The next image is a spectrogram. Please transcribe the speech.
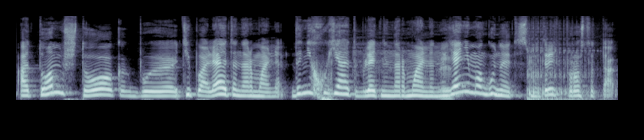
о том, что как бы типа аля это нормально. Да нихуя это, блядь, ненормально, но Э. я не могу на это смотреть просто так.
